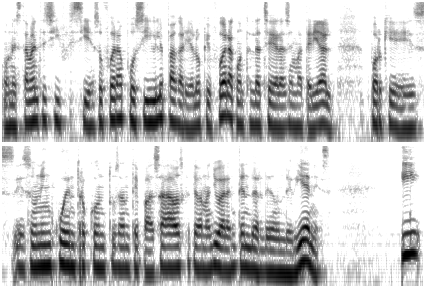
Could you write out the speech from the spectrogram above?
honestamente si, si, eso fuera posible pagaría lo que fuera con tal de acceder a ese material, porque es, es un encuentro con tus antepasados que te van a ayudar a entender de dónde vienes. Y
